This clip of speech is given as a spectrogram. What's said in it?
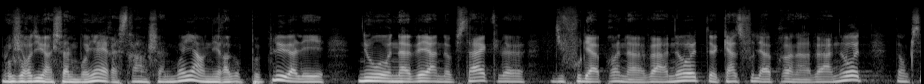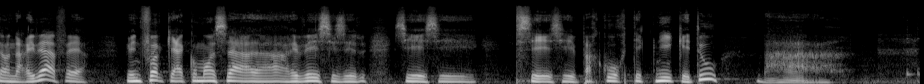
aujourd'hui, un cheval moyen, il restera un cheval moyen. On ne peut plus aller. Nous, on avait un obstacle, 10 foulées après, on en avait un autre, 15 foulées après, on en avait un autre. Donc, ça, on arrivait à faire. Mais une fois qu'il a commencé à arriver ces, ces, ces, ces, parcours techniques et tout, bah.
